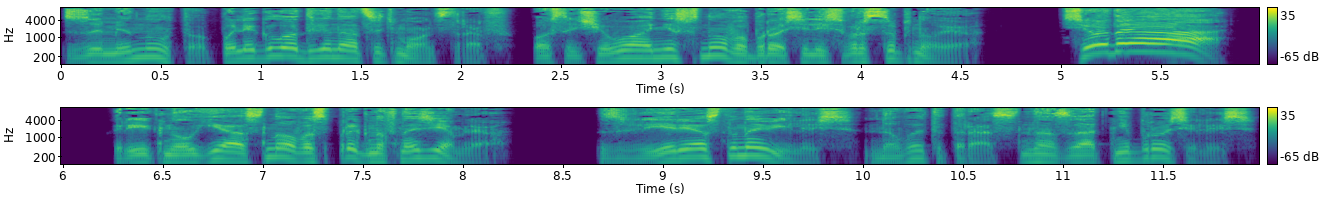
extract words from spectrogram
За минуту полегло двенадцать монстров, после чего они снова бросились в рассыпную. «Сюда!» — крикнул я, снова спрыгнув на землю. Звери остановились, но в этот раз назад не бросились.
